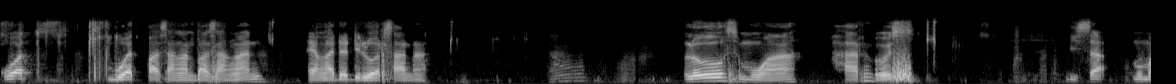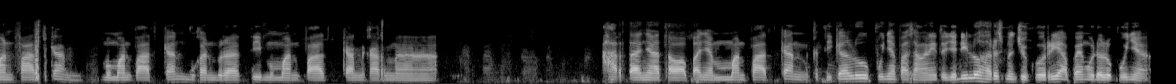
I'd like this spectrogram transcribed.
quotes buat pasangan-pasangan yang ada di luar sana. Lu semua harus bisa memanfaatkan. Memanfaatkan bukan berarti memanfaatkan karena hartanya atau apanya, memanfaatkan ketika lu punya pasangan itu. Jadi lu harus mensyukuri apa yang udah lu punya.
